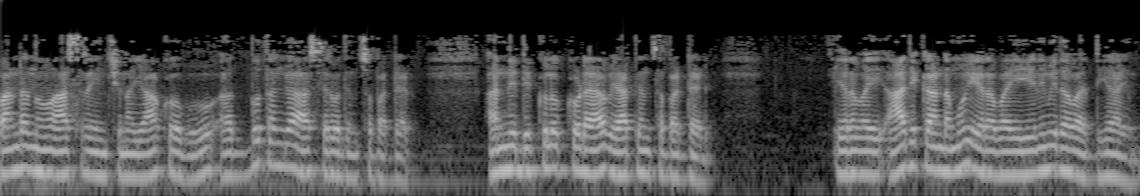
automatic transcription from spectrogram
బండను ఆశ్రయించిన యాకోబు అద్భుతంగా ఆశీర్వదించబడ్డాడు. అన్ని దిక్కులకు కూడా వ్యాపించబడ్డాడు. ఇరవై ఆది కాండము ఇరవై ఎనిమిదవ అధ్యాయం.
